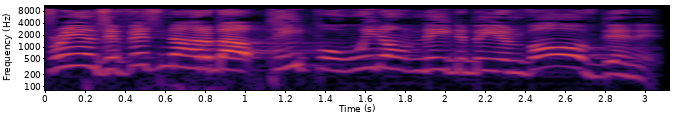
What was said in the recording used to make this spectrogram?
Friends, if it's not about people, we don't need to be involved in it.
